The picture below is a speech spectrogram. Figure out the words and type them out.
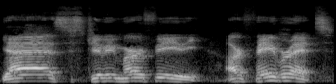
Yes, Jimmy Murphy, our favorite.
